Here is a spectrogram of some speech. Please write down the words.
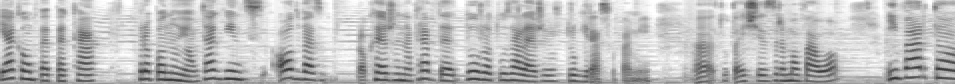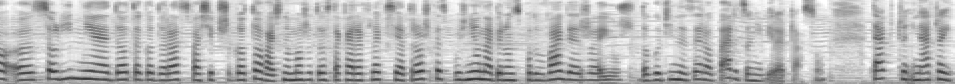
jaką PPK proponują. Tak więc od Was, brokerzy, naprawdę dużo tu zależy. Już drugi raz chyba mi e, tutaj się zrymowało. I warto e, solidnie do tego doradztwa się przygotować. No może to jest taka refleksja troszkę spóźniona, biorąc pod uwagę, że już do godziny zero bardzo niewiele czasu. Tak czy inaczej,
